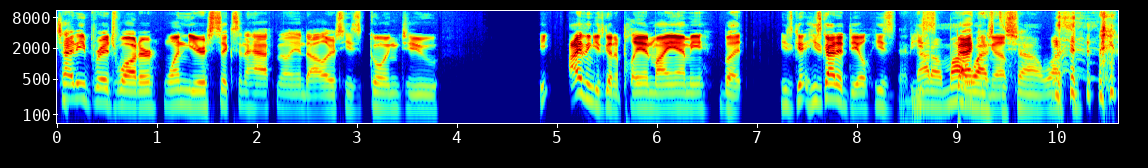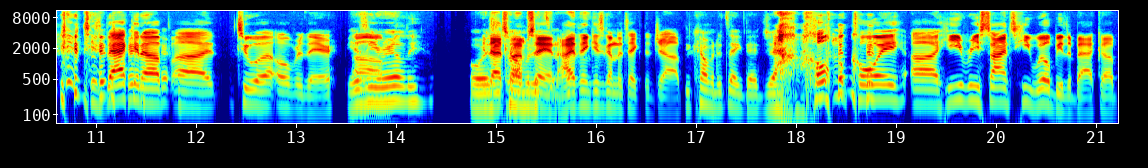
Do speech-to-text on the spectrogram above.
Teddy Bridgewater, one year, six and a half million dollars. He's going to. He, I think he's going to play in Miami, but he's get, he's got a deal. He's, Yeah, he's Not on my watch, up. Deshaun Watson. He's backing up uh, Tua over there. Is he Um, really? Or is he That's what I'm to saying. I think he's going to take the job. he coming to take that job. Colt McCoy, uh, he resigns. He will be the backup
